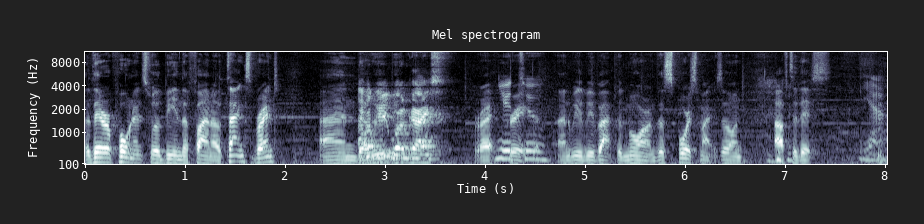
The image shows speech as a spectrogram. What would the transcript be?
their opponents will be in the final. Thanks, Brent. And uh, Have a great one, guys. Right, you great. Too. And we'll be back with more on the Sportsmax Zone after this. Yeah.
